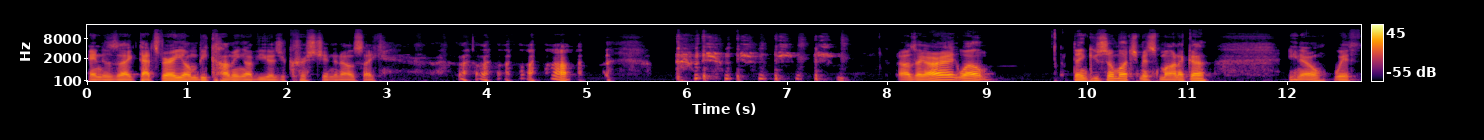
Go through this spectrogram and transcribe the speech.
And he's like, that's very unbecoming of you as a Christian. And I was like, I was like, all right, well, thank you so much, Miss Monica. You know, with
